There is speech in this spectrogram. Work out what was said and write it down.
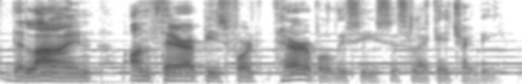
the line on therapies for terrible diseases like HIV.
